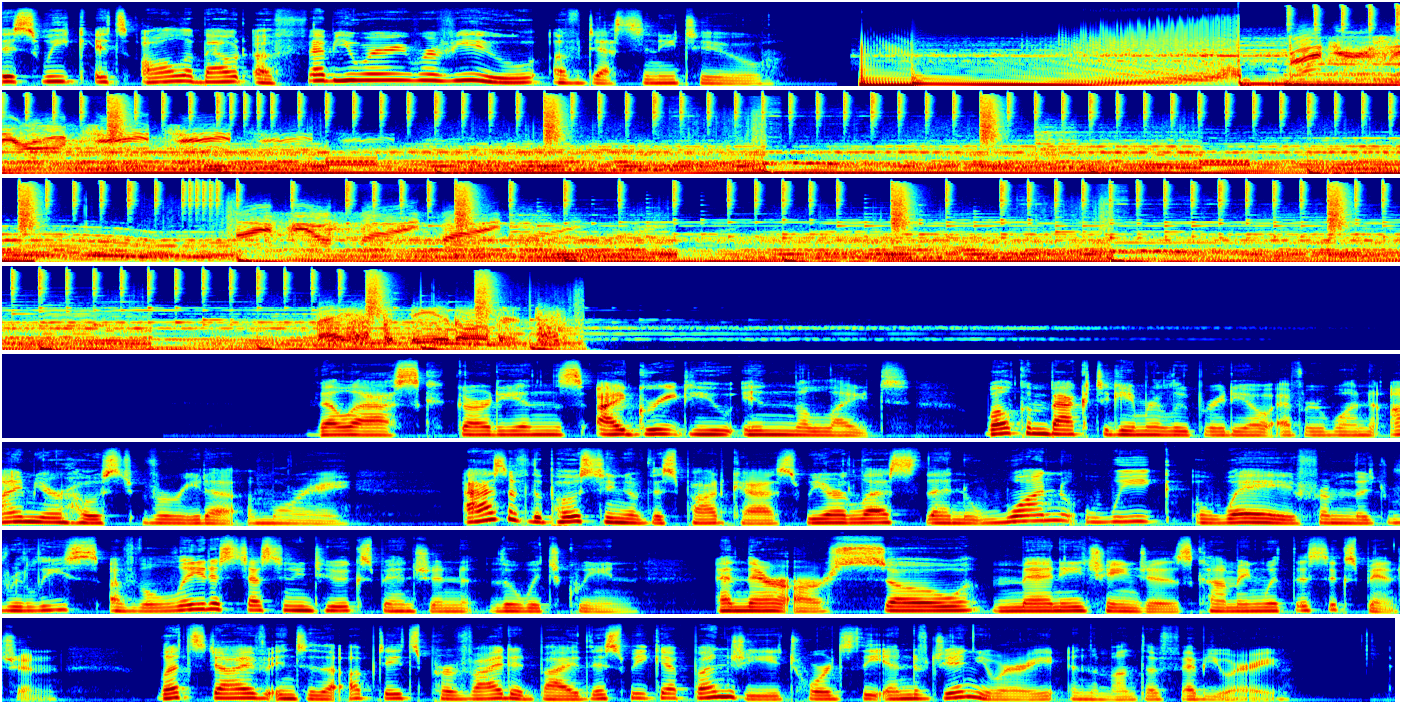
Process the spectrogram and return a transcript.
This week, it's all about a February review of Destiny 2. Roger, zero J, Guardians, I greet you in the light. Welcome back to Gamer Loop Radio, everyone. I'm your host, Verita Amore. As of the posting of this podcast, we are less than one week away from the release of the latest Destiny 2 expansion, The Witch Queen. And there are so many changes coming with this expansion. Let's dive into the updates provided by This Week at Bungie towards the end of January and the month of February.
